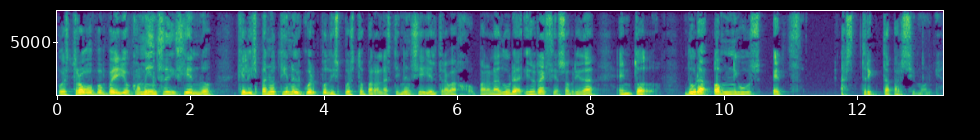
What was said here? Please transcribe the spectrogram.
Pues Trogo Pompeyo comienza diciendo que el hispano tiene el cuerpo dispuesto para la abstinencia y el trabajo, para la dura y recia sobriedad en todo. Dura omnibus et estricta parsimonia.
